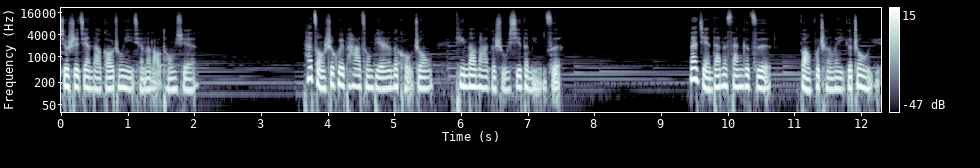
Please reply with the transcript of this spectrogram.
就是见到高中以前的老同学，他总是会怕从别人的口中听到那个熟悉的名字，那简单的三个字，仿佛成了一个咒语，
